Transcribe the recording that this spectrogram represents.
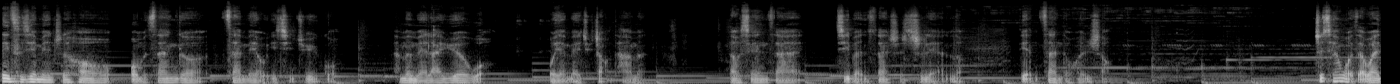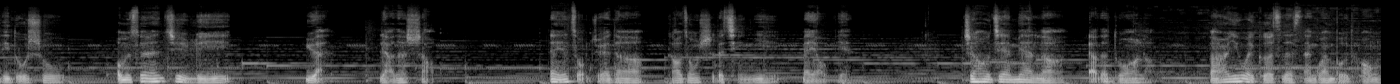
那次见面之后，我们三个再没有一起聚过。他们没来约我，我也没去找他们。到现在，基本算是失联了，点赞都很少。之前我在外地读书，我们虽然距离远，聊得少，但也总觉得高中时的情谊没有变。之后见面了，聊得多了，反而因为各自的三观不同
